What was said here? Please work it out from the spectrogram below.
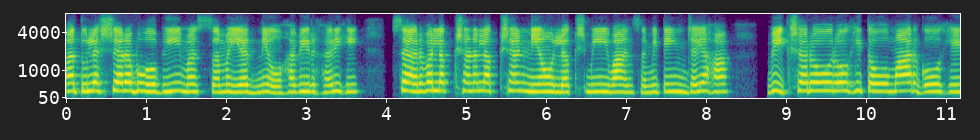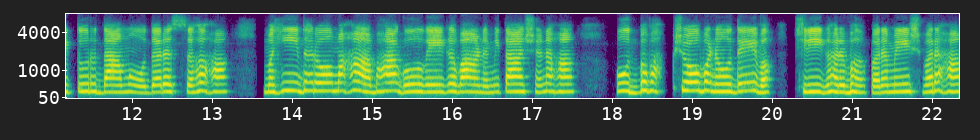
अतुलशरभो भीमः समयज्ञो हविर्हरिः। सर्वलक्षणलक्षण्यो लक्ष्मीवान् समितिञ्जयः वीक्षरो रोहितो मार्गो हेतुर्दामोदरः सहः। महीधरो महाभागो वेगवानमिताशनः। उद्भवः क्षोभनो देव श्रीगर्भः परमेश्वरः।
